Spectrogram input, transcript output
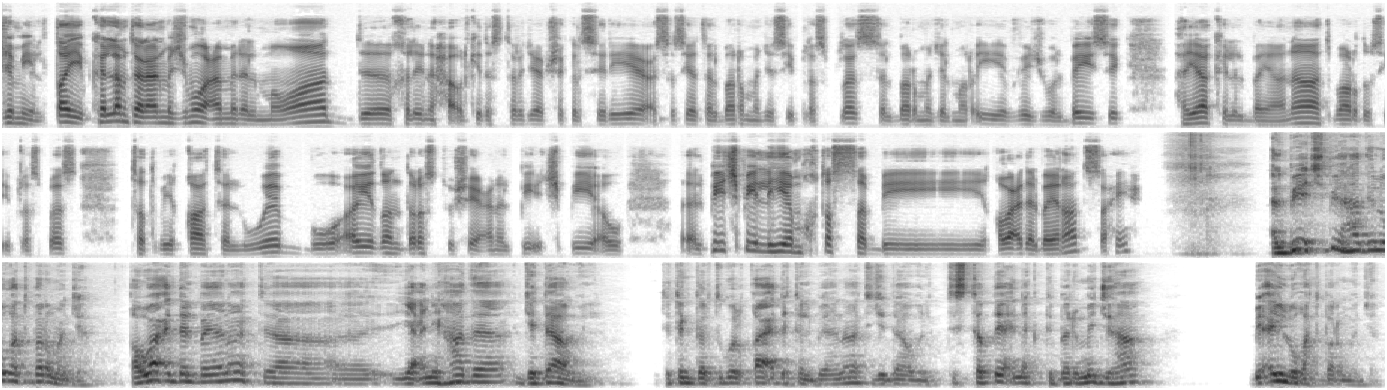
جميل. طيب كلمتنا عن مجموعة من المواد. خلينا نحاول كده أسترجع بشكل سريع. أساسيات البرمجة سي بلس بلس البرمجة المرئية Visual Basic هياكل البيانات برضو سي بلس بلس تطبيقات الويب وأيضا درستوا شيء عن البي اتش بي أو البي اتش بي اللي هي مختصة بقواعد البيانات صحيح؟ ال PHP هذه لغة برمجة. قواعد البيانات آه، يعني هذا جداول. أنت تقدر تقول قاعدة البيانات جداول. تستطيع أنك تبرمجها بأي لغة برمجة.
